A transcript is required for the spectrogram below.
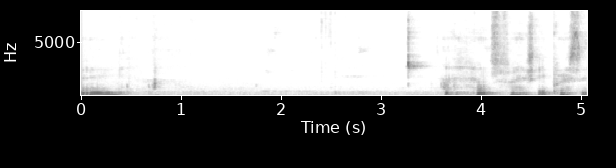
Okay. That helps if I actually press it.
